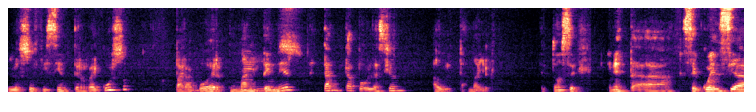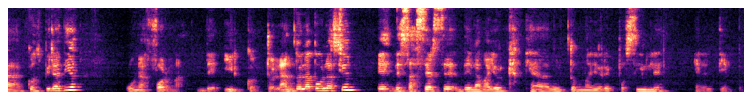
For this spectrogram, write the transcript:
los suficientes recursos para poder mantener tanta población adulta mayor. Entonces, en esta secuencia conspirativa, una forma de ir controlando la población es deshacerse de la mayor cantidad de adultos mayores posible en el tiempo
